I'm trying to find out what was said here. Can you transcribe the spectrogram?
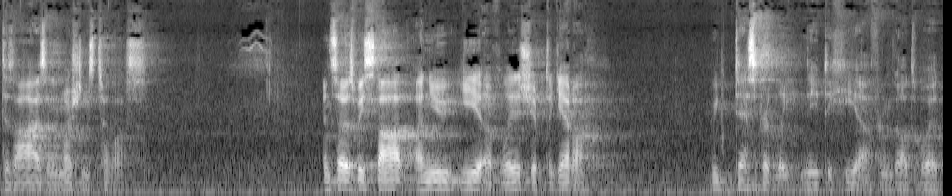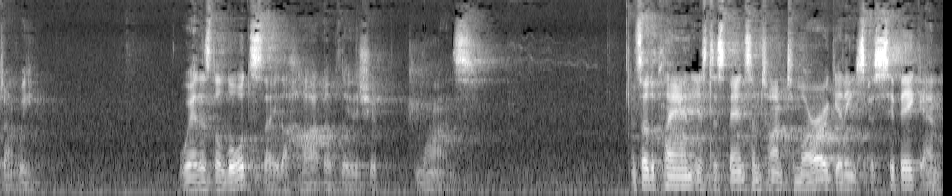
desires and emotions tell us. And so, as we start a new year of leadership together, we desperately need to hear from God's word, don't we? Where does the Lord say the heart of leadership lies? And so the plan is to spend some time tomorrow getting specific and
